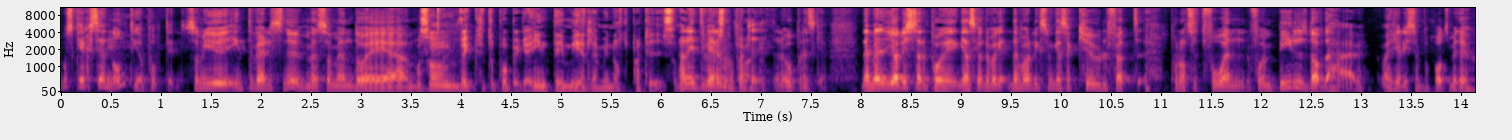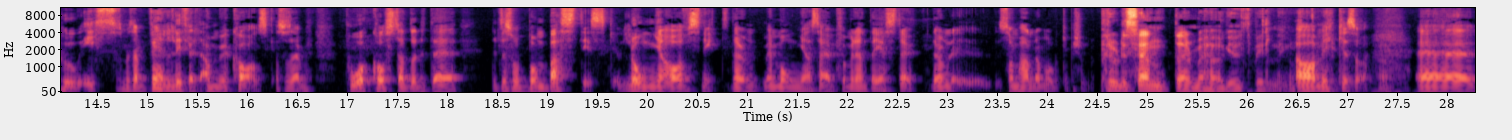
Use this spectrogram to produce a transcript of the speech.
måste kanske säga någonting om Putin, som ju inte väljs nu, men som ändå är... Och som viktigt att påpeka, inte är medlem i något parti. Han är inte medlem i något parti, den är opolitiska. Nej, men jag lyssnade på en ganska, det var, den var liksom ganska kul för att på något sätt få en, få en bild av det här. Jag lyssnade på en podd som heter Who Is, som är så väldigt, väldigt amerikansk, alltså så här påkostad och lite lite så bombastisk, långa avsnitt där med många så här prominenta gäster de, som handlar om olika personer. Producenter med hög utbildning. ja, mycket så. Ja. Eh,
